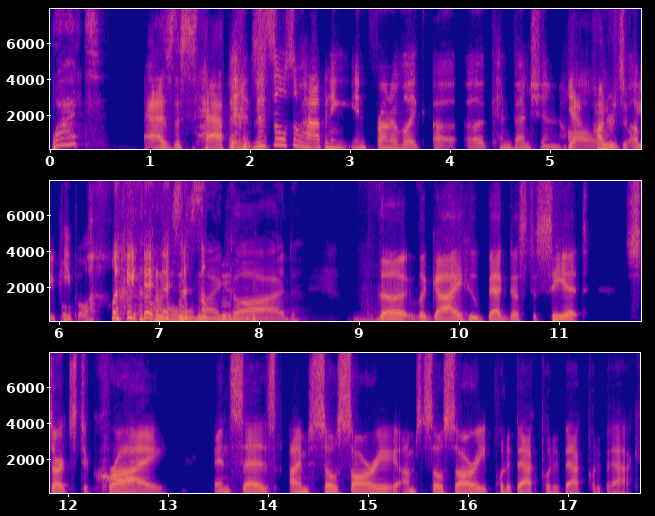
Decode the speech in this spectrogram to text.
what? as this happens, this is also happening in front of like a, a convention hall. Yeah, hundreds of people. Like, oh is- my god. the the guy who begged us to see it starts to cry and says, "I'm so sorry. I'm so sorry. Put it back. Put it back. Put it back."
